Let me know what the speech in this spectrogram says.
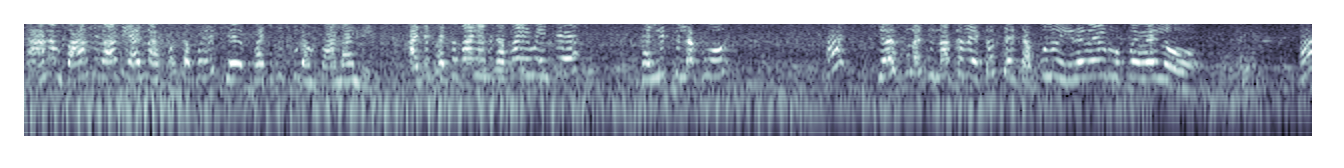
ప్రాణం బాగుంది కాబట్టి ఆయన అప్పకపోయి బతికించుకుంటాం పానాన్ని అదే పెద్ద పానానికి అపాయం ఏంటి? తల్లి పిల్లకు ఆ? చేసుకున్న తిన్నట్లు ఎట్టొచ్చాయి డబ్బులు ఇరవై వేలు ముప్పై వేలు. ఆ?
